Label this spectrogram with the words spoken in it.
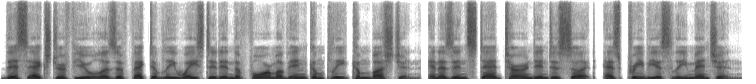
This extra fuel is effectively wasted in the form of incomplete combustion, and is instead turned into soot, as previously mentioned.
